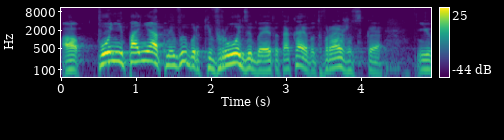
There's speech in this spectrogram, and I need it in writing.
а, по непонятной выборке, вроде бы это такая вот вражеская и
